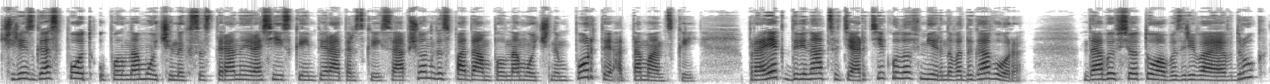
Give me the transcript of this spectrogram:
Через господ уполномоченных со стороны Российской императорской сообщен господам полномочным порты Оттаманской проект 12 артикулов мирного договора, дабы все то, обозревая вдруг,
